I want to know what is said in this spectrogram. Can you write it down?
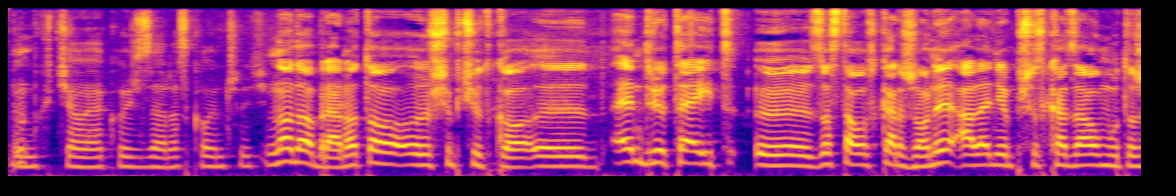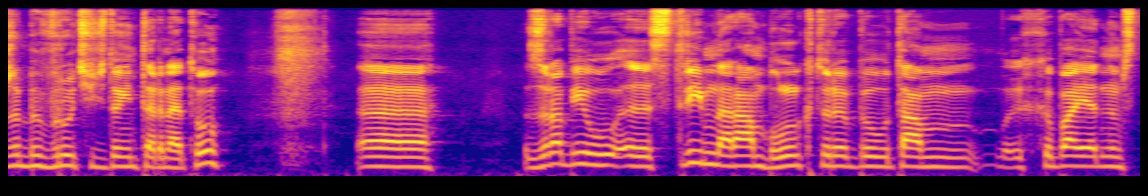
bym chciał jakoś zaraz kończyć. No dobra, no to y, szybciutko. Y, Andrew Tate został oskarżony, ale nie przeszkadzało mu to, żeby wrócić do internetu. E, Zrobił stream na Rumble, który był tam chyba jednym, z,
